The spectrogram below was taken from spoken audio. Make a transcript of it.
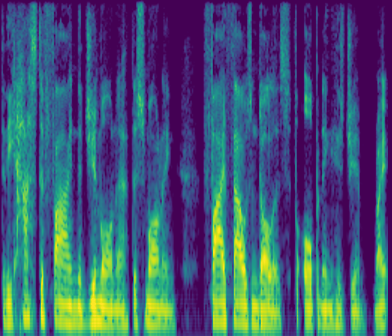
that he has to find the gym owner this morning $5000 for opening his gym right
